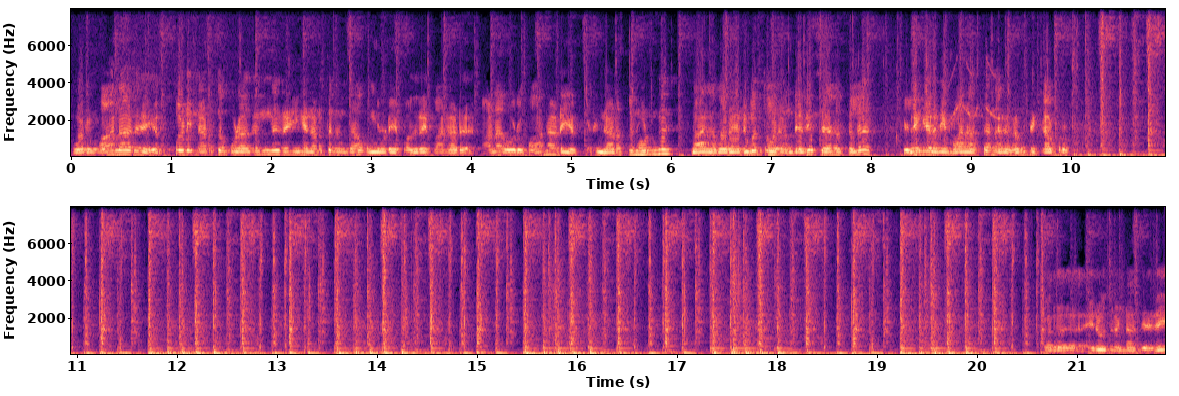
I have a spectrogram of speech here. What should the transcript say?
ஒரு மாநாடு எப்படி நடத்தக்கூடாதுன்னு நீங்க நடத்தினா உங்களுடைய மதுரை மாநாடு. ஆனா ஒரு மாநாடு எப்படி நடத்தணும்னு நாங்க ஒரு இருபத்தோராம் தேதி சேலத்துல இளைஞரணி மாநாட்டை நாங்க நடத்தி காட்டுறோம். வர்ற uh, இருபத்தி ரெண்டாம் தேதி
